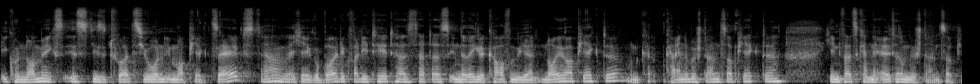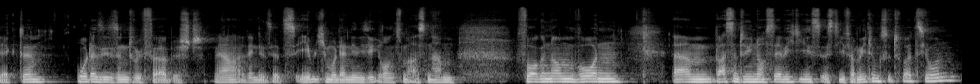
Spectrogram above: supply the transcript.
Economics ist die Situation im Objekt selbst. Ja, welche Gebäudequalität hast, hat das? In der Regel kaufen wir neue Objekte und keine Bestandsobjekte, jedenfalls keine älteren Bestandsobjekte. Oder sie sind refurbished, ja, wenn jetzt, erhebliche Modernisierungsmaßnahmen vorgenommen wurden. Ähm, was natürlich noch sehr wichtig ist, ist die Vermietungssituation.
